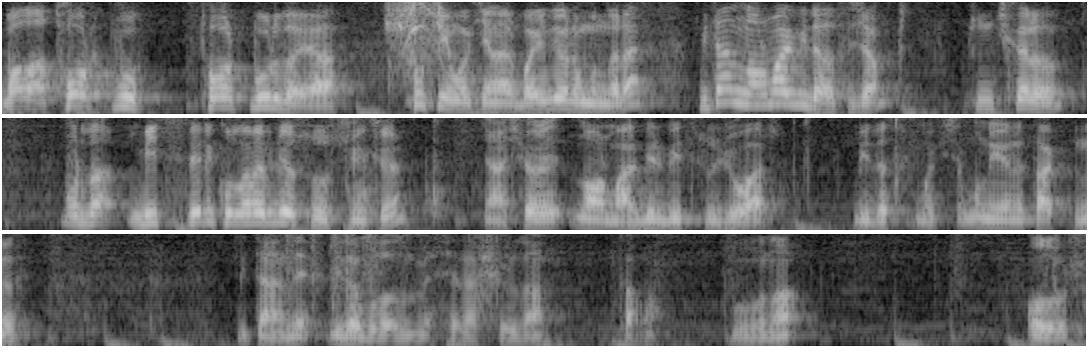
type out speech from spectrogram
Valla tork bu. Tork burada ya. Çok iyi makineler. Bayılıyorum bunlara. Bir tane normal vida atacağım. Şunu çıkaralım. Burada bitsleri kullanabiliyorsunuz çünkü. Yani şöyle normal bir bit ucu var. Vida sıkmak için. Bunu yerine taktınız. Bir tane de vida bulalım mesela şuradan. Tamam. Bu buna olur.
